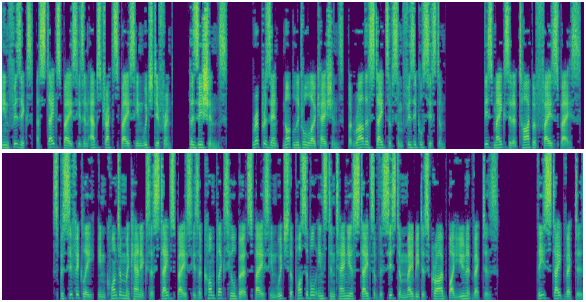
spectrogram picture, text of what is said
In physics, a state space is an abstract space in which different positions represent, not literal locations, but rather states of some physical system. This makes it a type of phase space. Specifically, in quantum mechanics a state space is a complex Hilbert space in which the possible instantaneous states of the system may be described by unit vectors. These state vectors,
